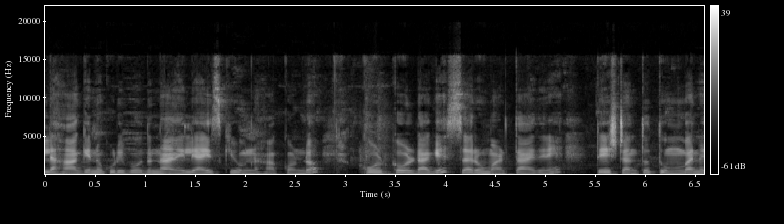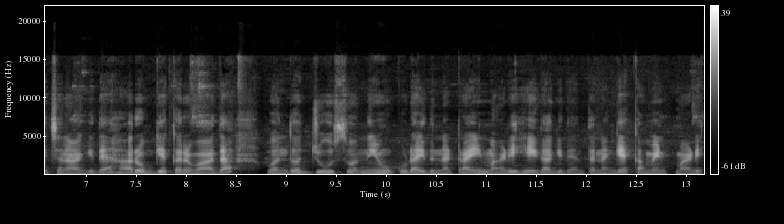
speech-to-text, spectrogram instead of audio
ಇಲ್ಲ ಹಾಗೇನೂ ಕುಡಿಬೋದು. ನಾನಿಲ್ಲಿ ಐಸ್ ಕ್ಯೂಬ್ನ ಹಾಕ್ಕೊಂಡು ಕೋಲ್ಡ್ ಕೋಲ್ಡಾಗಿ ಸರ್ವ್ ಮಾಡ್ತಾ ಇದ್ದೀನಿ. ಟೇಸ್ಟ್ ಅಂತೂ ತುಂಬಾ ಚೆನ್ನಾಗಿದೆ. ಆರೋಗ್ಯಕರವಾದ ಒಂದು ಜ್ಯೂಸು. ನೀವು ಕೂಡ ಇದನ್ನು ಟ್ರೈ ಮಾಡಿ ಹೇಗಾಗಿದೆ ಅಂತ ನನಗೆ ಕಮೆಂಟ್ ಮಾಡಿ.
